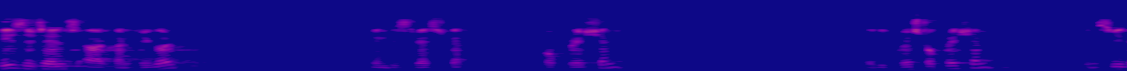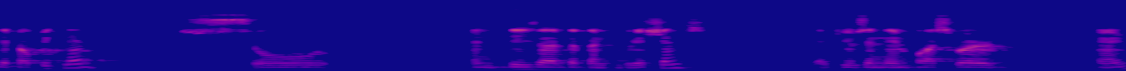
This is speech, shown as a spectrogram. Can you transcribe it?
These details are configured in this REST operation, the request operation. Can see the topic name. So, and these are the configurations like username, password, and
